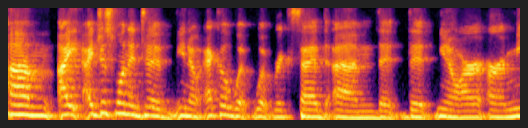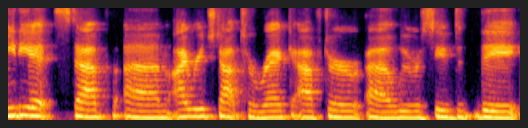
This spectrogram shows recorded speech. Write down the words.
Um, I, I just wanted to, you know, echo what, what Rick said, um, that, that, you know, our, our immediate step, um, I reached out to Rick after, uh, we received the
